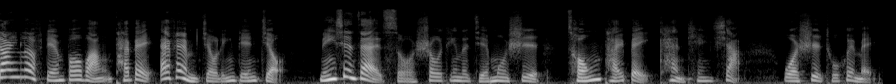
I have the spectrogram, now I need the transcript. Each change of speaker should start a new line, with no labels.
佳音乐福联播网台北 FM 九零点九，您现在所收听的节目是从台北看天下，我是涂惠美。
